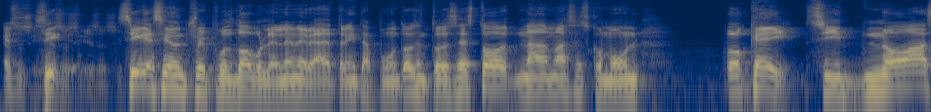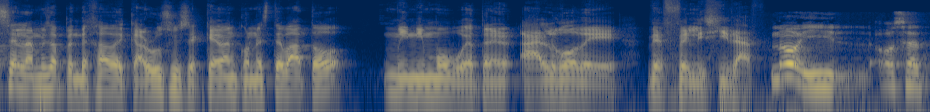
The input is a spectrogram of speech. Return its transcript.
Eso sí, Sí, eso sí, eso sí. Sigue siendo un triple double en la NBA de 30 puntos. Entonces, esto nada más es como un. Ok, si no hacen la misma pendejada de Caruso y se quedan con este vato, mínimo voy a tener algo de, de felicidad. No, y, o sea,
